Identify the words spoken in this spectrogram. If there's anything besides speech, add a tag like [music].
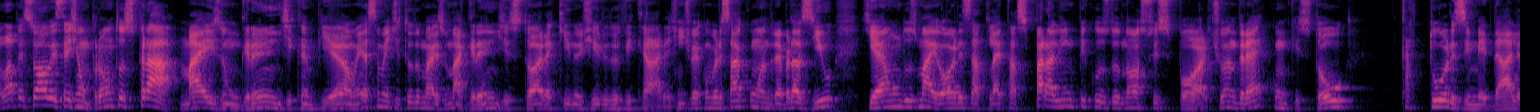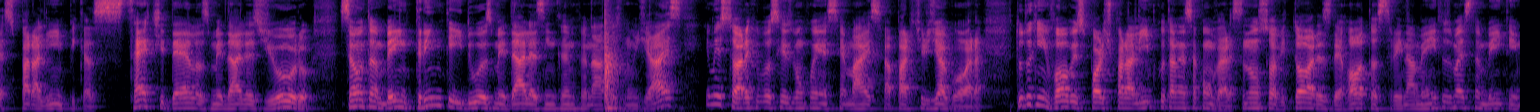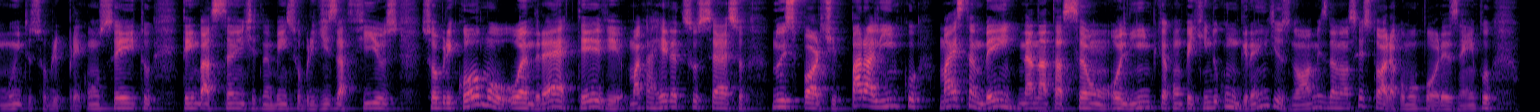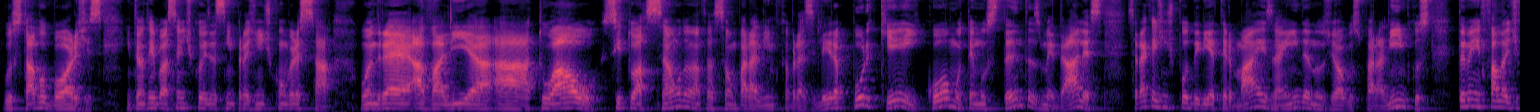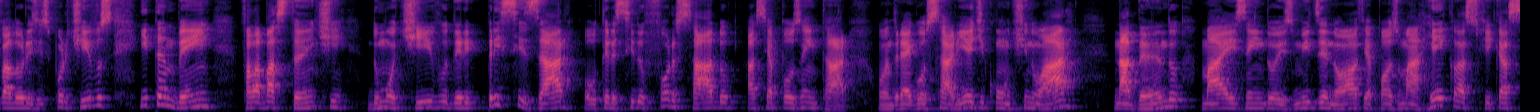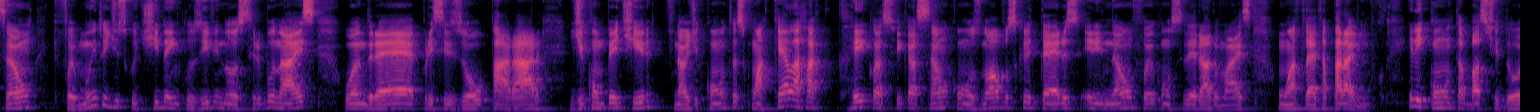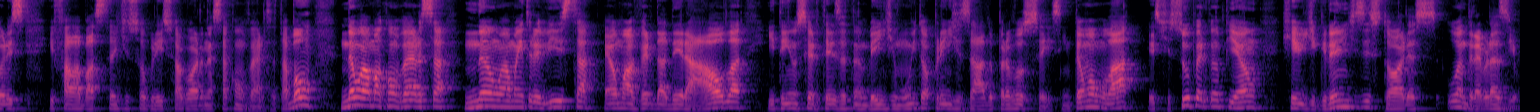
Olá pessoal, estejam prontos para mais um grande campeão e acima de tudo mais uma grande história aqui no Giro do Vicário. A gente vai conversar com o André Brasil, que é um dos maiores atletas paralímpicos do nosso esporte. O André conquistou 14 medalhas paralímpicas, 7 delas medalhas de ouro. São também 32 medalhas em campeonatos mundiais e uma história que vocês vão conhecer mais a partir de agora. Tudo que envolve o esporte paralímpico está nessa conversa, não só vitórias, derrotas, treinamentos, mas também tem muito sobre preconceito, tem bastante também sobre desafios, sobre como o André teve uma carreira de sucesso no esporte paralímpico, mas também na natação olímpica, competindo com grandes nomes da nossa história, como por exemplo Gustavo Borges. Então tem bastante coisa assim para a gente conversar. O André avalia a atual situação da natação paralímpica brasileira, por que e como temos tantas medalhas? Será que a gente poderia ter mais ainda nos Jogos Paralímpicos? Também fala de valores esportivos e também fala bastante do motivo dele precisar ou ter sido forçado a se aposentar. O André gostaria de continuar nadando, mas em 2019, após uma reclassificação que foi muito discutida, inclusive nos tribunais, o André precisou parar de competir, afinal de contas, com aquela reclassificação, com os novos critérios, ele não foi considerado mais um atleta paralímpico. Ele conta bastidores e fala bastante sobre isso agora nessa conversa, tá bom? Não é uma conversa, não é uma entrevista, é uma verdadeira aula e tenho certeza também de muito aprendizado para vocês. Então vamos lá, este super campeão cheio de grandes histórias, o André Brasil.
